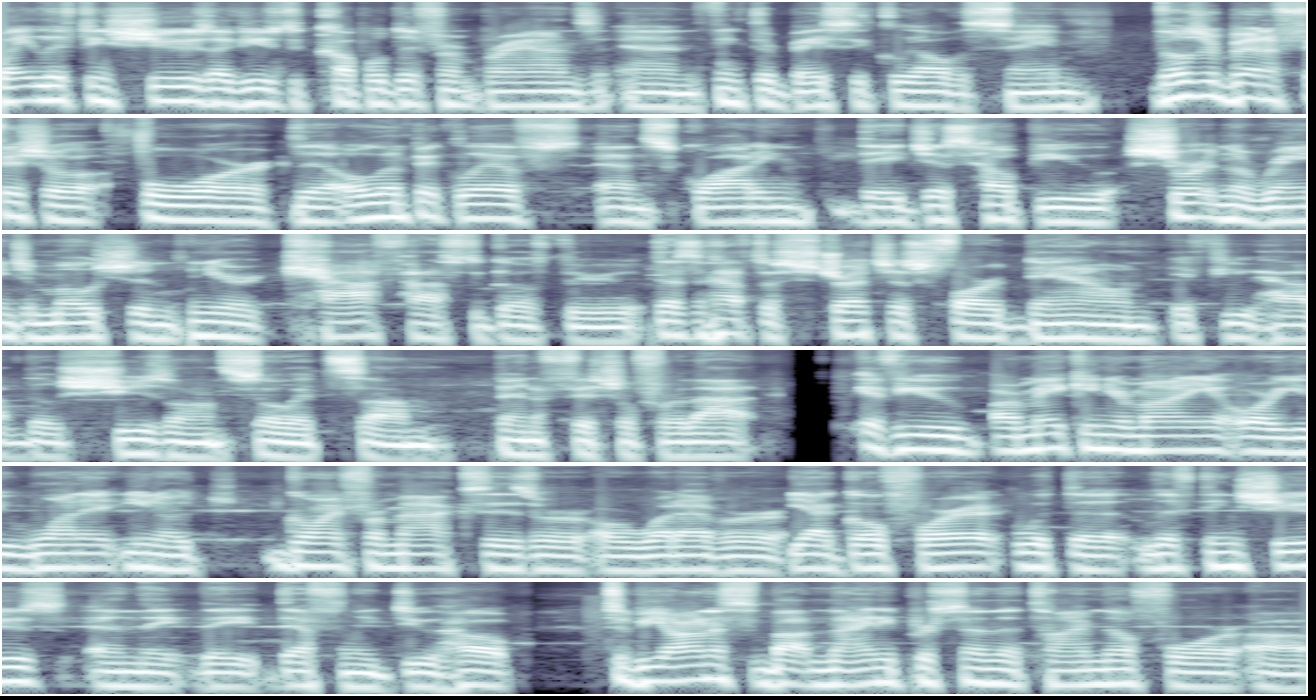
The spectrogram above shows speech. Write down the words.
Weightlifting shoes, I've used a couple different brands, and I think they're basically all the same those are beneficial for the Olympic lifts and squatting. They just help you shorten the range of motion your calf has to go through. It doesn't have to stretch as far down if you have those shoes on. So it's um, beneficial for that. If you are making your money or you want it, you know, going for maxes or, or whatever, yeah, go for it with the lifting shoes. And they, they definitely do help to be honest, about 90% of the time, though, for uh,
